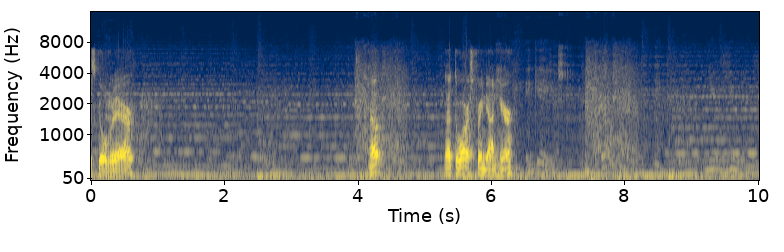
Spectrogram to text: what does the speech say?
I can just go over there. Oh, that water spring down here. Engaged. New units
